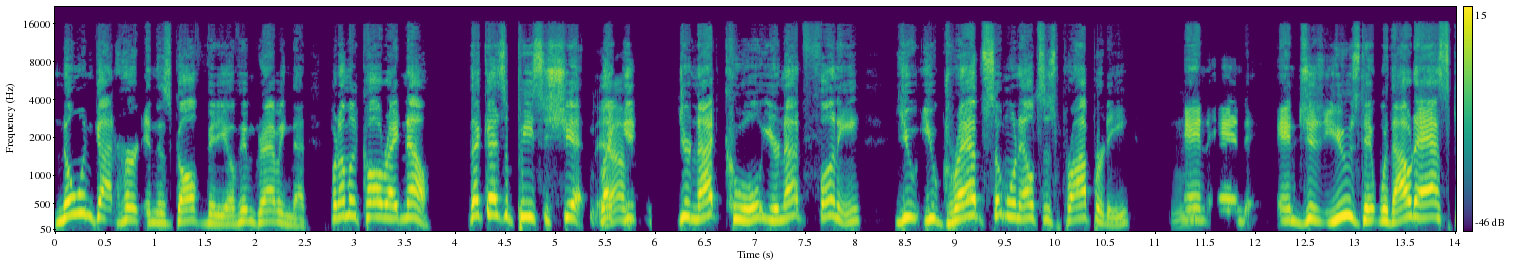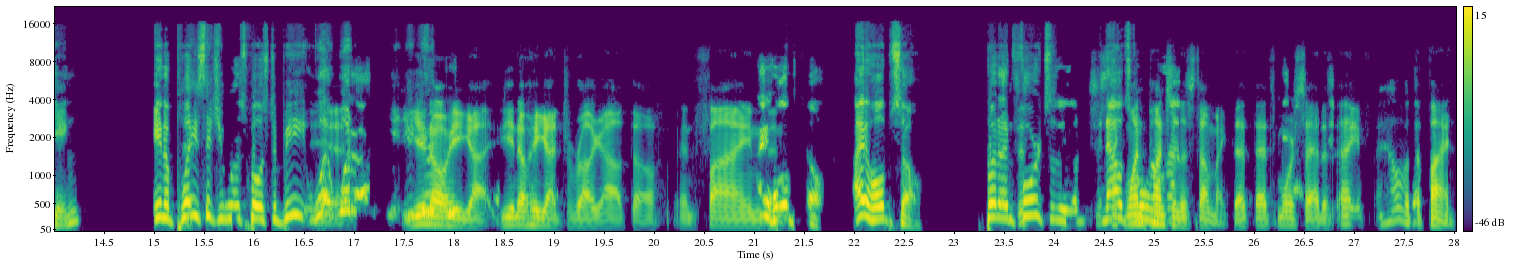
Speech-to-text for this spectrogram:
no one got hurt in this golf video of him grabbing that. But I'm gonna call right now. That guy's a piece of shit. Yeah. Like it- you're not cool. You're not funny. You you grabbed someone else's property Mm. and and and just used it without asking. in a place that you weren't supposed to be. What Yeah. what are you? You know he got you know he got drug out though and fined. I hope so. I hope so. But unfortunately, just now like it's one punch around. in the stomach. That that's more satisfying. Uh, hell with the fine.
